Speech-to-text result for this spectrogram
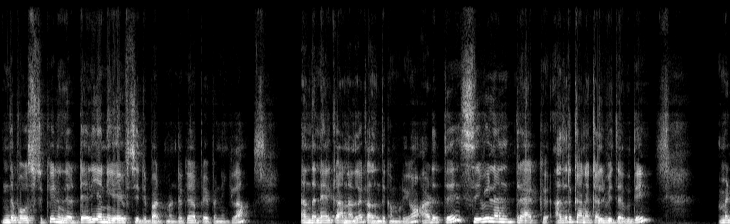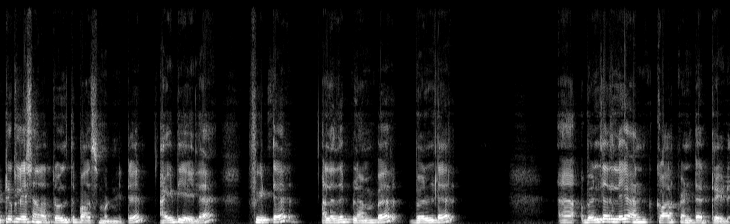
இந்த போஸ்ட்டுக்கு இந்த டெலி அண்ட் ஏஎஃப்சி டிபார்ட்மெண்ட்டுக்கு அப்ளை பண்ணிக்கலாம். அந்த நேர்காணலில் கலந்துக்க முடியும். அடுத்து சிவில் அண்ட் ட்ராக் அதற்கான கல்வி தகுதி. மெட்ரிகுலேஷன் டுவெல்த்து பாஸ் பண்ணிவிட்டு ஐடிஐயில் ஃபிட்டர் அல்லது பிளம்பர் வெல்டர் வெல்டர்லே அண்ட் கார்பெண்டர் ட்ரேடு.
